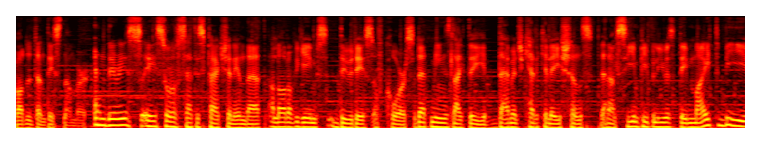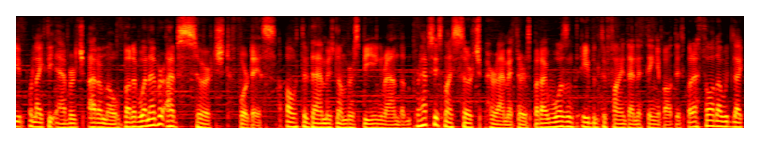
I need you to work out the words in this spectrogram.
rather than this number. And there is a sort of satisfaction in that. A lot of games do this, of course. That means like the damage calculations that I've seen people use, they might be for like the average, I don't know. But whenever I've searched for this, about the damage numbers being random, perhaps it's my search parameters, but I wasn't able to find anything about this. But I thought I would like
